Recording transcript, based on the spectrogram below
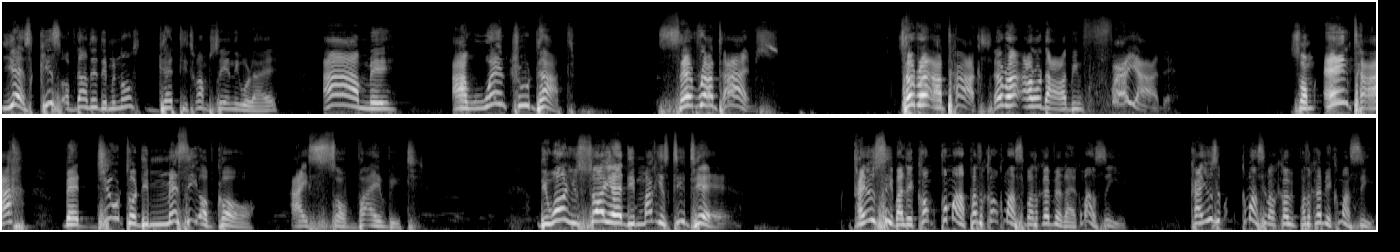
yes, kids of that day, they may not get it. What I'm saying right? I may I went through that several times. Several attacks, several arrows that have been fired. Some enter but due to the mercy of God, I survive it. The one you saw here, the mark is still there. Can you see? But they come, come on, Pastor, come, come see, Pastor come and see. Can you see? Come on, see, Pastor Kevin, come and see.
